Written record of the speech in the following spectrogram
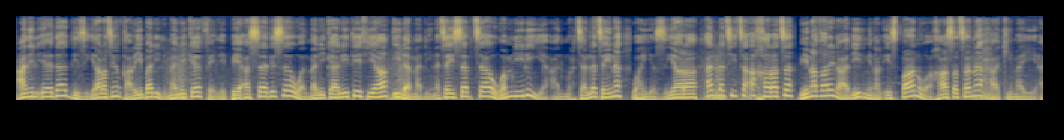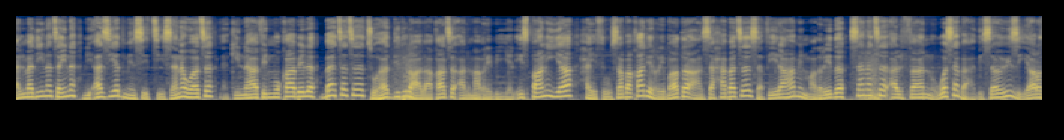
عن الإعداد لزيارة قريبة للملك فيليبي السادس والملكة ليتيثيا إلى مدينتي سبتة ومليلية المحتلتين وهي الزيارة التي تأخرت بنظر العديد من الإسبان وخاصة حاكمي المدينتين لأزيد من ست سنوات لكنها في المقابل باتت تهدد العلاقات المغربية الإسبانية حيث سبق للرباط أن سحبت سفيرها من مدريد سنة 2007 بسبب زيارة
